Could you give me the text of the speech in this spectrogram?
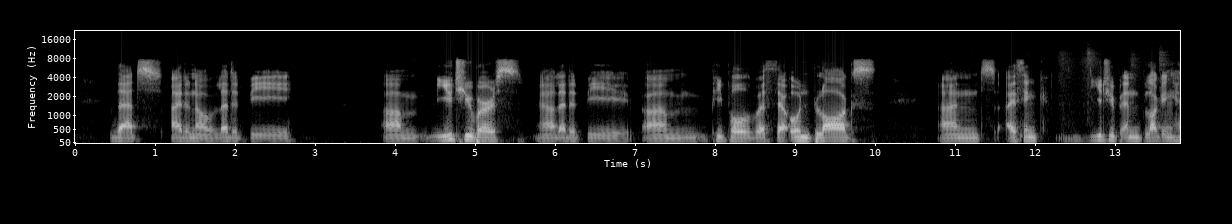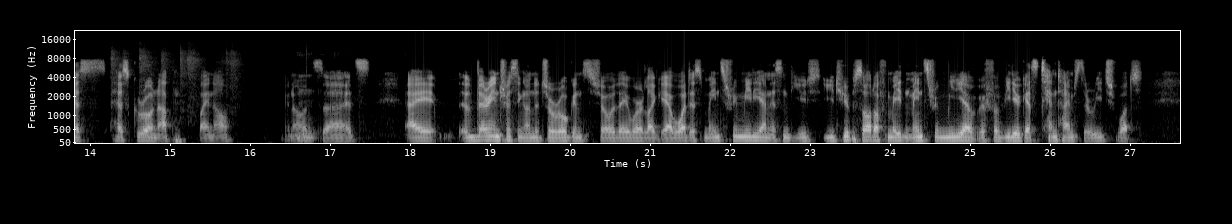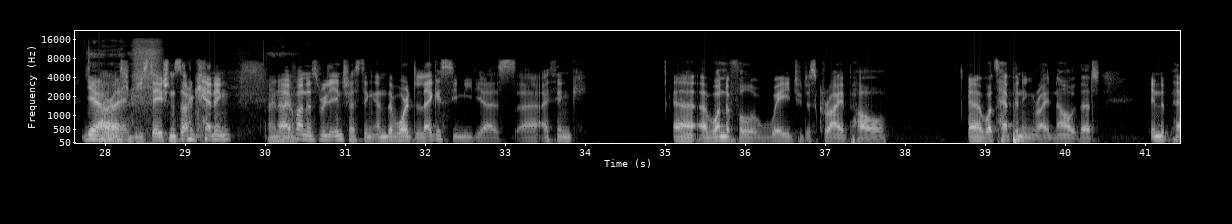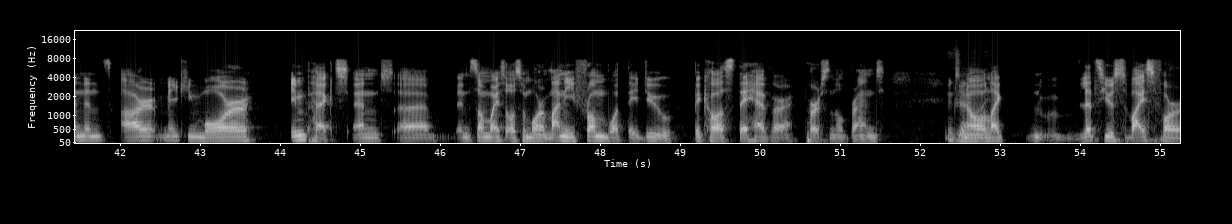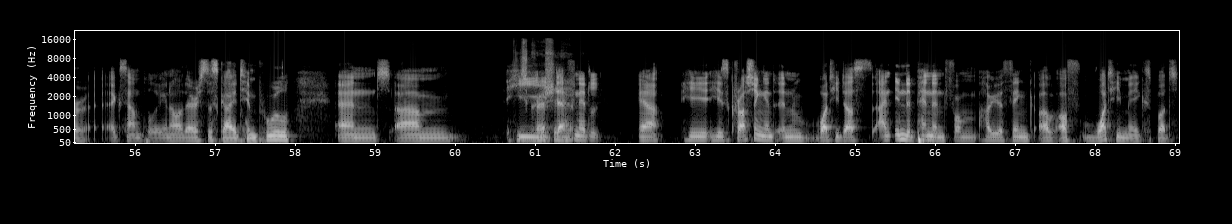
that i don't know let it be um, youtubers uh, let it be um, people with their own blogs, and I think YouTube and blogging has has grown up by now. You know, mm. it's uh, it's I very interesting on the Joe Rogan's show. They were like, yeah, what is mainstream media and isn't YouTube sort of mainstream media if a video gets ten times the reach what yeah uh, right. TV stations are getting? I, know. I found this really interesting, and the word legacy media is, uh, I think, uh, a wonderful way to describe how uh, what's happening right now that independents are making more impact and uh, in some ways also more money from what they do because they have a personal brand exactly. you know like let's use vice for example you know there's this guy tim pool and um, he definitely it. yeah he he's crushing it in what he does, and independent from how you think of, of what he makes, but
